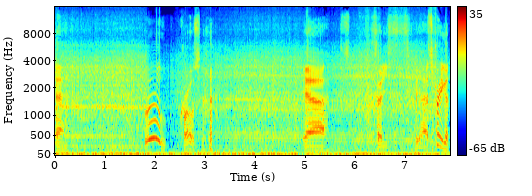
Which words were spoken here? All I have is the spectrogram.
Yeah. Woo! Crows. yeah. 30. Yeah, it's pretty good.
